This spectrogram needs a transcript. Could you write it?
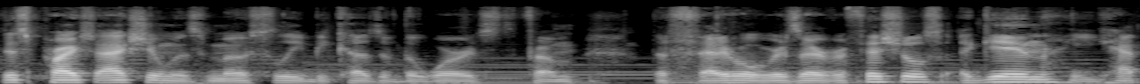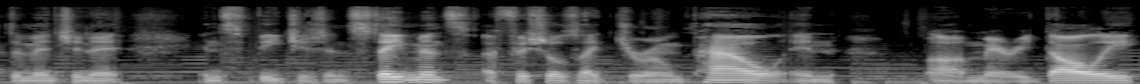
This price action was mostly because of the words from the Federal Reserve officials. Again, you have to mention it in speeches and statements. Officials like Jerome Powell and uh, Mary Daly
